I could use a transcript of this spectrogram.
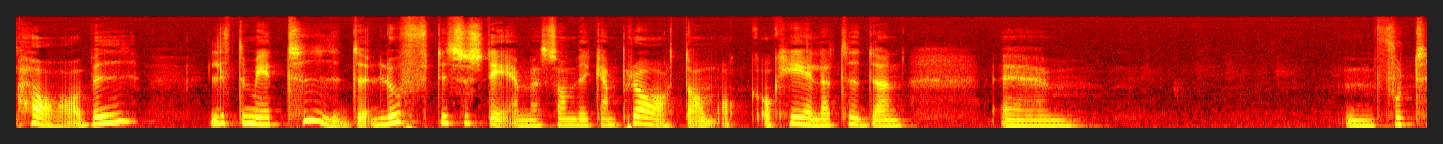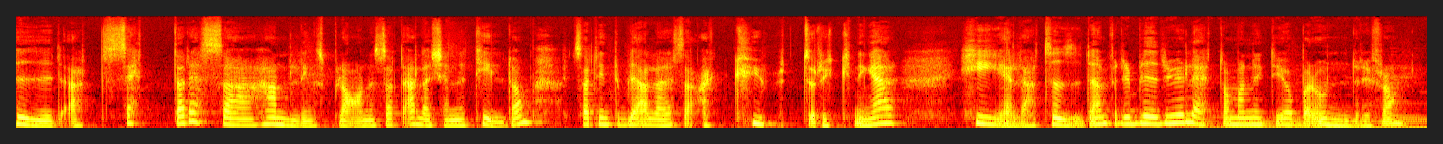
har vi lite mer tid, luft i systemet som vi kan prata om och, och hela tiden eh, få tid att sätta dessa handlingsplaner så att alla känner till dem. Så att det inte blir alla dessa akutryckningar hela tiden. För det blir det ju lätt om man inte jobbar underifrån.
